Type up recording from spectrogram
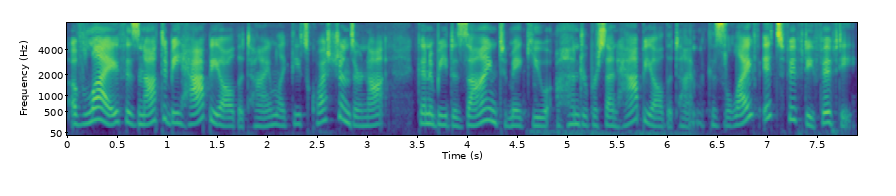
of life is not to be happy all the time. Like these questions are not going to be designed to make you 100% happy all the time because life, it's 50 50.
